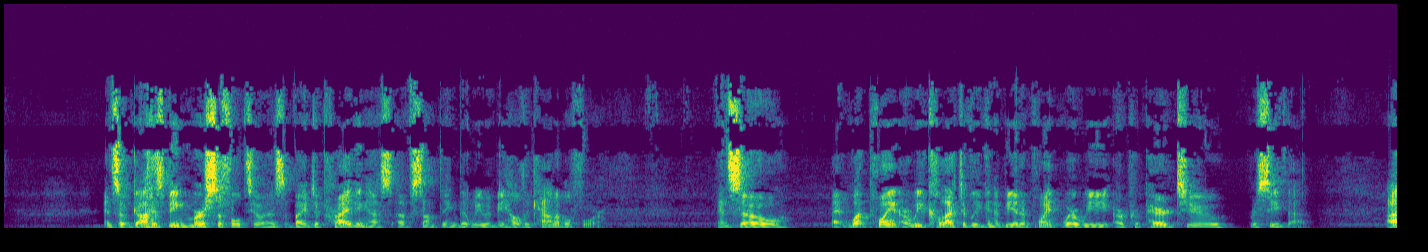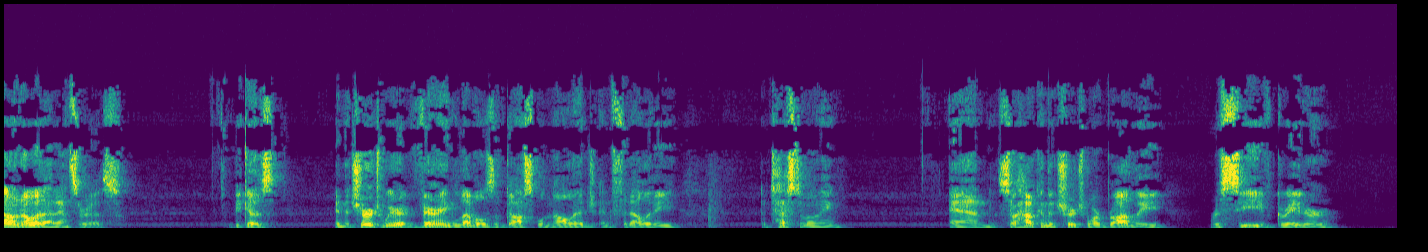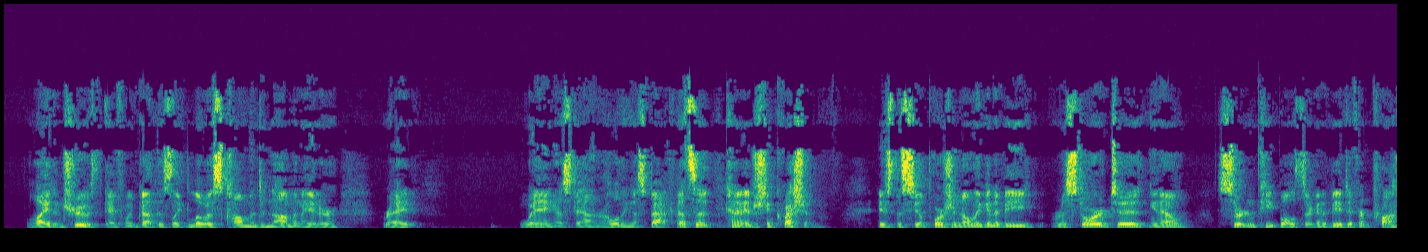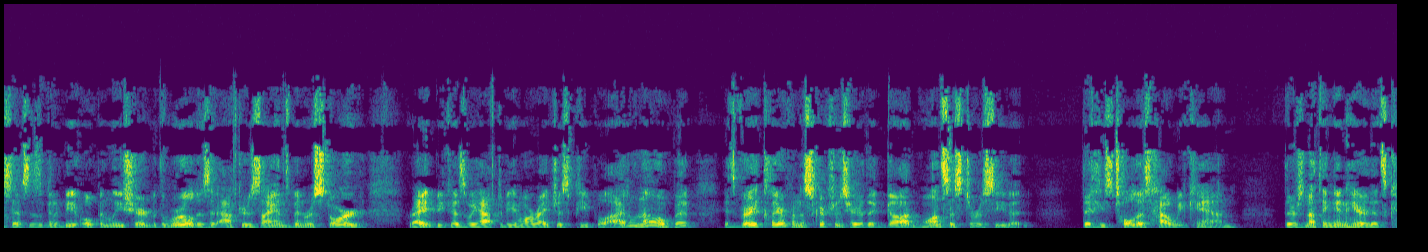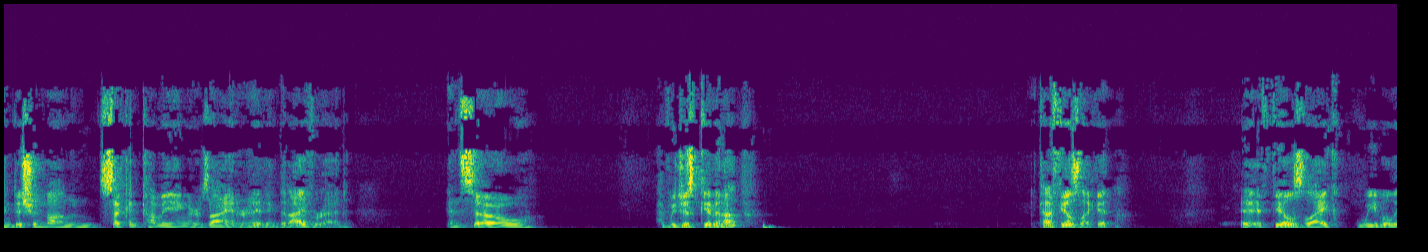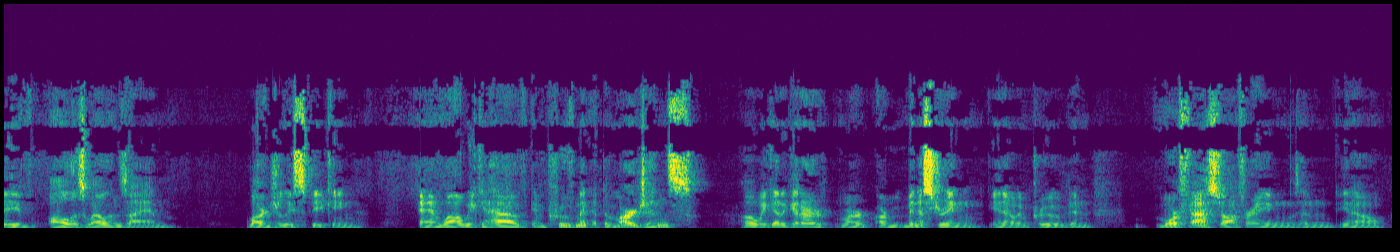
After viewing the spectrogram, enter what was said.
And so God is being merciful to us by depriving us of something that we would be held accountable for. And so at what point are we collectively going to be at a point where we are prepared to receive that? I don't know what that answer is. Because in the church, we're at varying levels of gospel knowledge and fidelity and testimony. And so, how can the church more broadly receive greater light and truth if we've got this like lowest common denominator, right, weighing us down or holding us back? That's a kind of interesting question. Is the sealed portion only going to be restored to, you know, certain people? Is there going to be a different process? Is it going to be openly shared with the world? Is it after Zion's been restored, right? Because we have to be a more righteous people. I don't know, but it's very clear from the scriptures here that God wants us to receive it, that He's told us how we can. There's nothing in here that's conditioned on second coming or Zion or anything that I've read. And so, have we just given up? It kind of feels like it. It, it feels like we believe all is well in Zion, largely speaking. And while we can have improvement at the margins, oh, we got to get our, our, our ministering, you know, improved and more fast offerings and, you know,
